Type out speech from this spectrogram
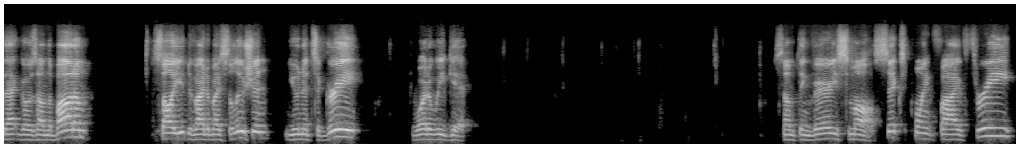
that goes on the bottom. Solute divided by solution, units agree. What do we get? Something very small, 6.53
